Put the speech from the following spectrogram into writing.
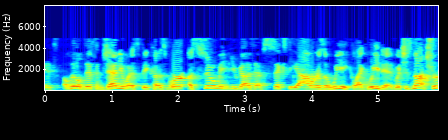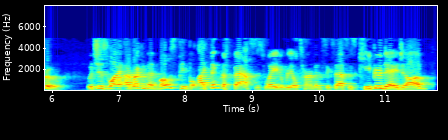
it's a little disingenuous because we're assuming you guys have 60 hours a week like we did, which is not true. Which is why I recommend most people, I think the fastest way to real tournament success is keep your day job,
